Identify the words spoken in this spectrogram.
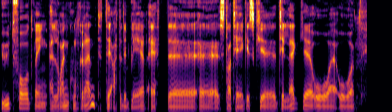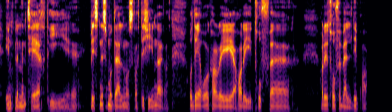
utfordring eller en konkurrent til at det blir et uh, strategisk tillegg og, og, implementert i businessmodellen og strategien deres. Og Der òg har, har, de truffet har de truffet veldig bra.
